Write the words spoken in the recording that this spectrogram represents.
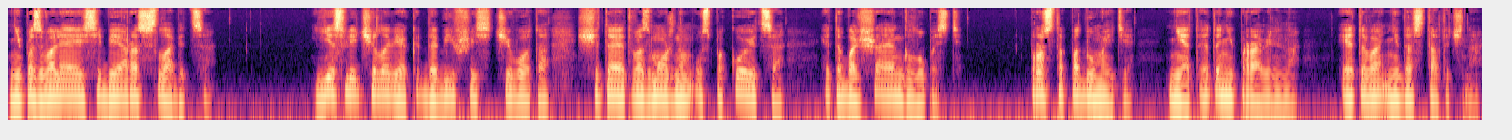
не позволяя себе расслабиться. Если человек, добившись чего-то, считает возможным успокоиться, это большая глупость. Просто подумайте, нет, это неправильно, этого недостаточно.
